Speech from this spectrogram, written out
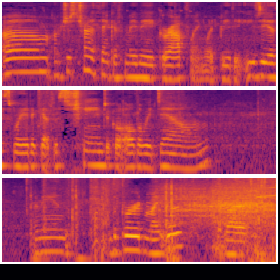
Um, I'm just trying to think if maybe grappling would be the easiest way to get this chain to go all the way down. I mean, the bird might work, but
